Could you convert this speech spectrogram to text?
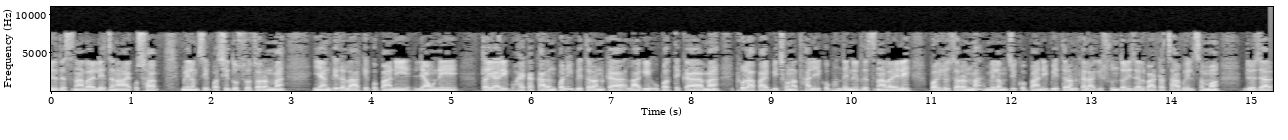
निर्देशनालयले जनाएको छ। मेलम्चीपछि दोस्रो चरणमा याङ्री र लार्केको पानी ल्याउने तयारी भएका कारण पनि वितरणका लागि उपत्यकामा ठूला पाइप बिछाउन थालिएको भन्दै निर्देशनालयले पहिलो चरणमा मिलम्चीको पानी वितरणका लागि सुन्दरी जलबाट चाबहिलसम्म दुई हजार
